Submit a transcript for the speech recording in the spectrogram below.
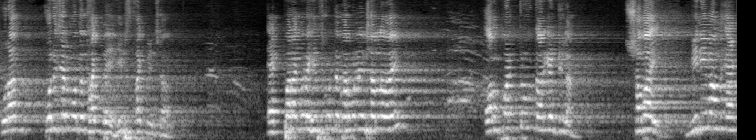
কোরআন কলেজের মধ্যে থাকবে হিপস থাকবে ইনশাআল্লাহ। এক পারা করে হিপস করতে পারব না ইনশাআল্লাহ ভাই? অল্প একটু টার্গেট দিলাম। সবাই মিনিমাম এক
